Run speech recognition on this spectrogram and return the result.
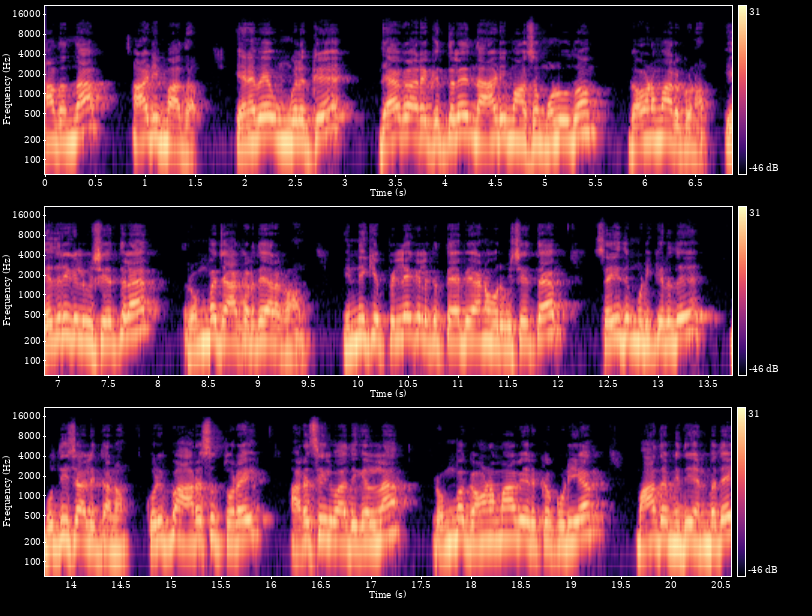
மாதம்தான் ஆடி மாதம். எனவே உங்களுக்கு தேகாரக்கத்தில் இந்த ஆடி மாதம் முழுவதும் கவனமாக இருக்கணும். எதிரிகள் விஷயத்தில் ரொம்ப ஜாக்கிரதையாக இருக்கணும். இன்றைக்கி பிள்ளைகளுக்கு தேவையான ஒரு விஷயத்தை செய்து முடிக்கிறது புத்திசாலித்தனம். குறிப்பாக அரசு துறை அரசியல்வாதிகள்லாம் ரொம்ப கவனமாக இருக்கக்கூடிய மாதம் இது என்பதை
